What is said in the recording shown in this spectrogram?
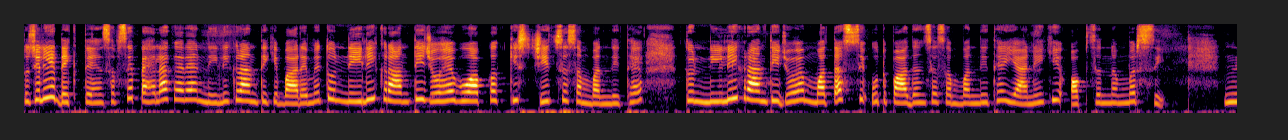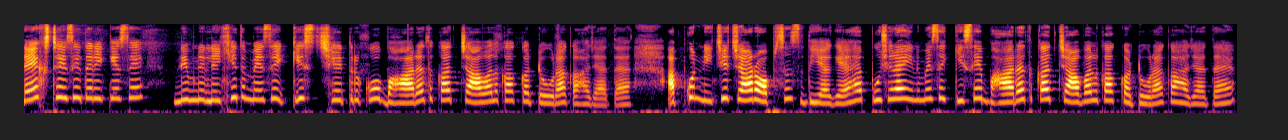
तो चलिए देखते हैं। सबसे पहला कह रहा है नीली क्रांति के बारे में। तो नीली क्रांति जो है वो आपका किस चीज़ से संबंधित है? तो नीली क्रांति जो है मत्स्य उत्पादन से संबंधित है, यानी कि ऑप्शन नंबर सी नेक्स्ट है इसी तरीके से, निम्नलिखित में से किस क्षेत्र को भारत का चावल का कटोरा कहा जाता है? आपको नीचे चार ऑप्शंस दिया गया है। पूछ रहा है इनमें से किसे भारत का चावल का कटोरा कहा जाता है?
